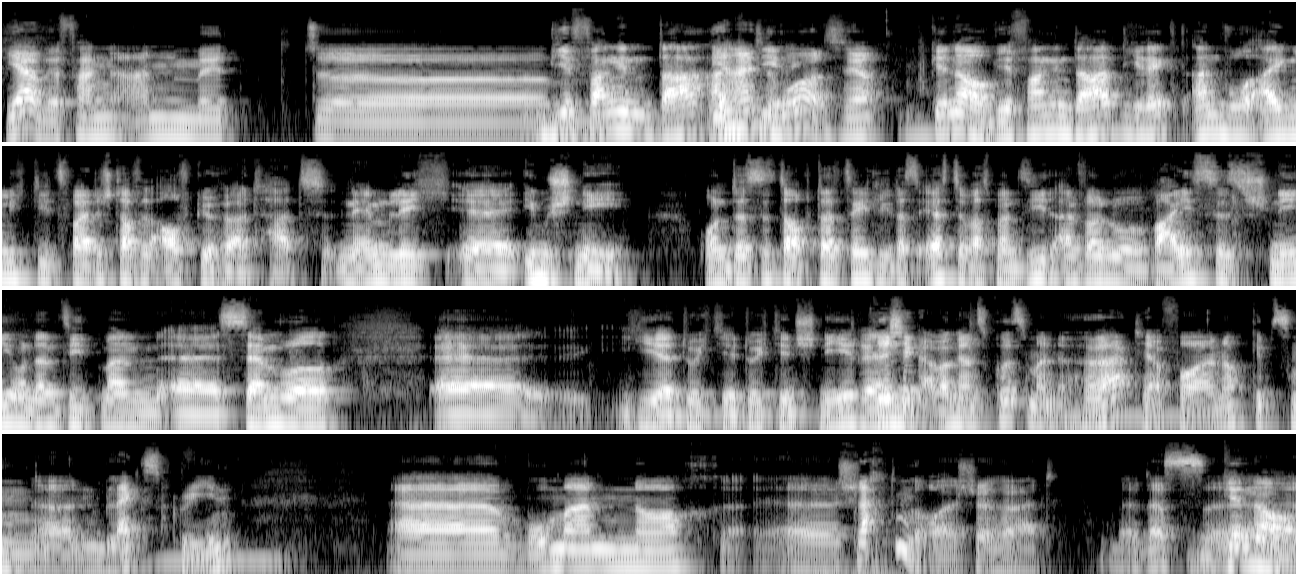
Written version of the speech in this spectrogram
ja, wir fangen an mit wir fangen da an. Direkt, Wars, ja. Genau, wir fangen da direkt an, wo eigentlich die zweite Staffel aufgehört hat, nämlich äh, im Schnee. Und das ist auch tatsächlich das erste, was man sieht, einfach nur weißes Schnee und dann sieht man äh, Samuel äh, hier durch, die, durch den Schnee rennen. Richtig, aber ganz kurz, man hört ja vorher noch, gibt es einen, äh, einen Blackscreen, äh, wo man noch äh, Schlachtengeräusche hört. Das äh, genau.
